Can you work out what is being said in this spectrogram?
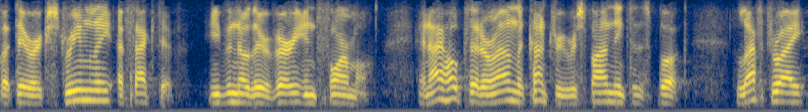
but they were extremely effective, even though they were very informal. And I hope that around the country, responding to this book, left, right,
